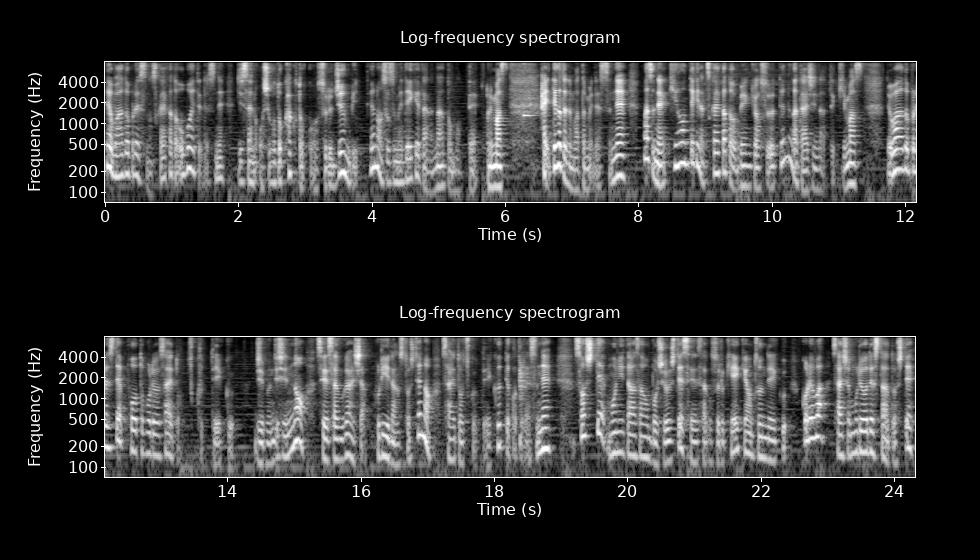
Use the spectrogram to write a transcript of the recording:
で、ワードプレスの使い方を覚えてですね、実際のお仕事獲得をする準備っていうのを進めていけたらなと思っております。はい。ということでまとめですね。まずね、基本的な使い方を勉強するっていうのが大事になってきます。で、ワードプレスでポートフォリオサイトを作っていく。自分自身の制作会社、フリーランスとしてのサイトを作っていくってことですね。そして、モニターさんを募集して制作する経験を積んでいく。これは最初無料でスタートして、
